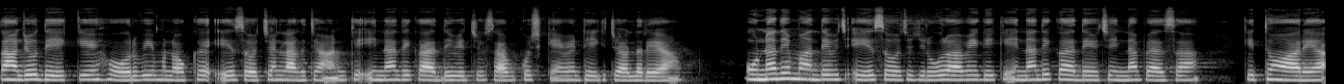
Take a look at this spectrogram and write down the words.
ਤਾਂ ਜੋ ਦੇਖ ਕੇ ਹੋਰ ਵੀ ਮਨੁੱਖ ਇਹ ਸੋਚਣ ਲੱਗ ਜਾਣ ਕਿ ਇਹਨਾਂ ਦੇ ਘਰ ਦੇ ਵਿੱਚ ਸਭ ਕੁਝ ਕਿਵੇਂ ਠੀਕ ਚੱਲ ਰਿਹਾ। ਉਹਨਾਂ ਦੇ ਮਨ ਦੇ ਵਿੱਚ ਇਹ ਸੋਚ ਜ਼ਰੂਰ ਆਵੇਗੀ ਕਿ ਇਹਨਾਂ ਦੇ ਘਰ ਦੇ ਵਿੱਚ ਇੰਨਾ ਪੈਸਾ ਕਿੱਥੋਂ ਆ ਰਿਹਾ।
